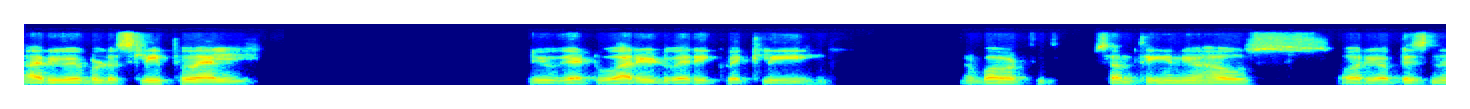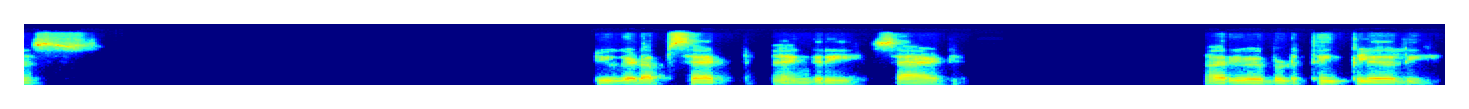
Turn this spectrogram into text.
Are you able to sleep well? Do you get worried very quickly about something in your house or your business? Do you get upset, angry, sad? Are you able to think clearly?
